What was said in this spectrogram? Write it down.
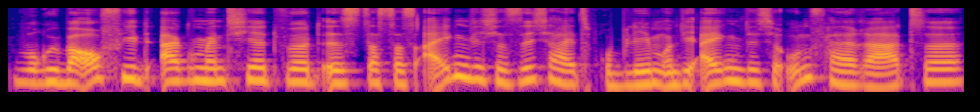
worüber auch viel argumentiert wird, ist, dass das eigentliche Sicherheitsproblem und die eigentliche Unfallrate,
